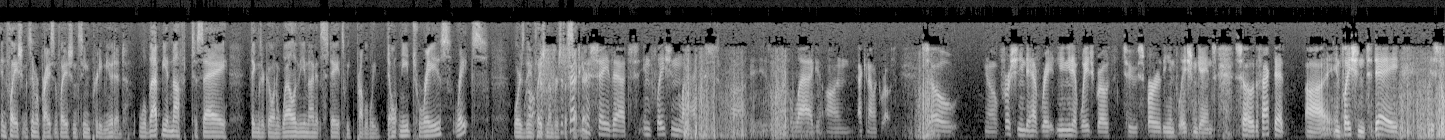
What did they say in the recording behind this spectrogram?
inflation, consumer price inflation seem pretty muted. Will that be enough to say things are going well in the United States? We probably don't need to raise rates, or is the Well, inflation the, numbers the just Fed's secondary? going to say that inflation lags uh, is a little bit of a lag on economic growth. So, you know, first you need to have rate, you need to have wage growth to spur the inflation gains. So the fact that uh, inflation today is still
